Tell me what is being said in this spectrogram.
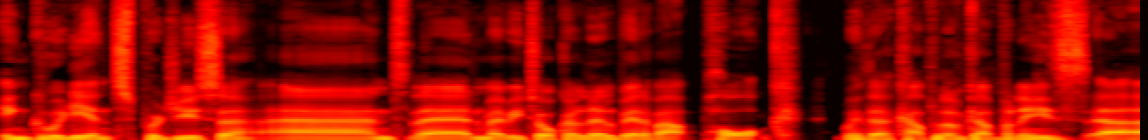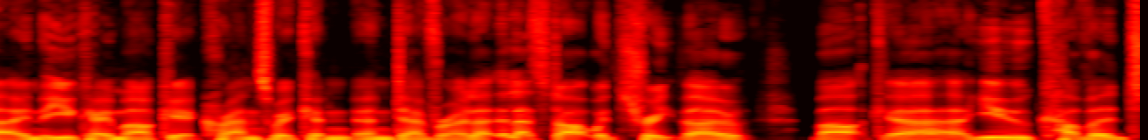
ingredients producer, and then maybe talk a little bit about pork with a couple of companies uh, in the UK market, Cranswick and, and Devro. Let, us start with Treatt, though. Mark, uh, you covered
